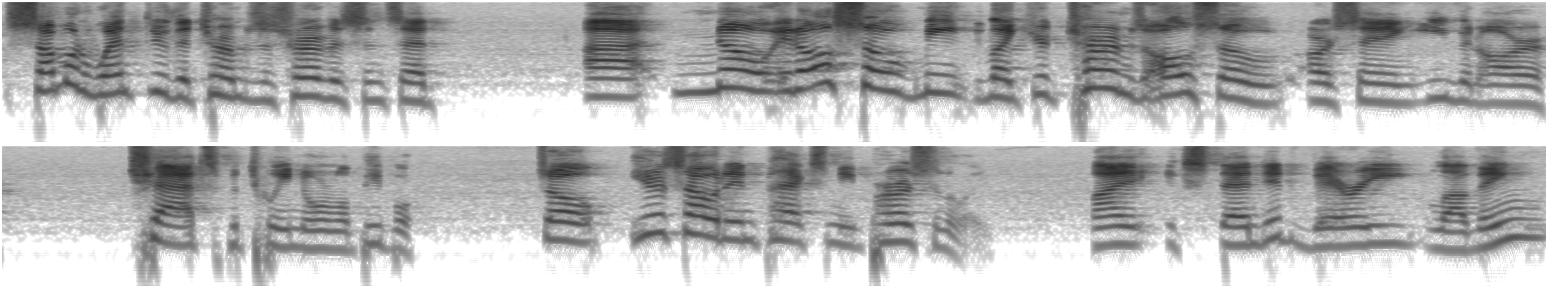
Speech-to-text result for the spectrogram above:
someone went through the terms of service and said, uh, "No, it also mean like your terms also are saying even our chats between normal people." So here's how it impacts me personally. My extended, very loving,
